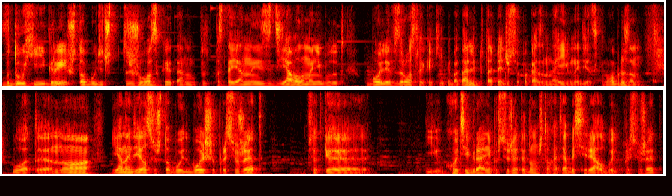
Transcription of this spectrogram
в духе игры, что будет что-то жесткое, там постоянно с дьяволом они будут более взрослые какие-то баталии. Тут опять же все показано наивно детским образом. Вот. э, Но я надеялся, что будет больше про сюжет. Все-таки хоть и игра не про сюжет, я думал, что хотя бы сериал будет про сюжет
